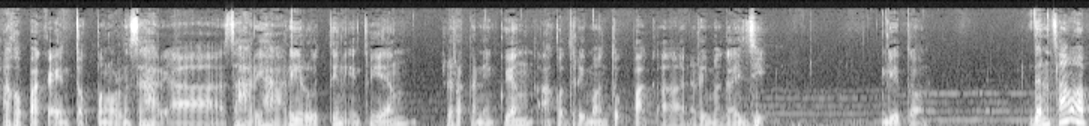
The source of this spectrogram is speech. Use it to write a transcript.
aku pakai untuk pengeluaran sehari uh, sehari-hari rutin itu yang rekeningku yang aku terima untuk pak uh, nerima gaji. Gitu. Dan sama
